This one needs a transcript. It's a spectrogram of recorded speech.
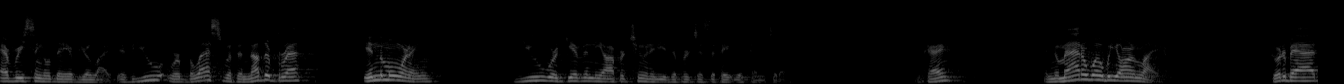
Every single day of your life. If you were blessed with another breath in the morning, you were given the opportunity to participate with him today. Okay? And no matter where we are in life, good or bad,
